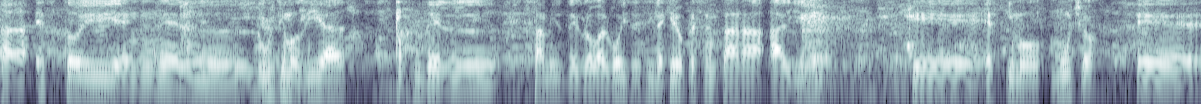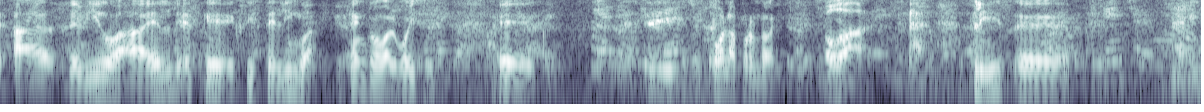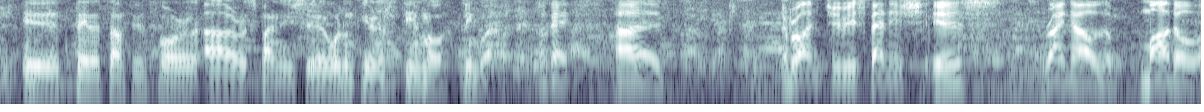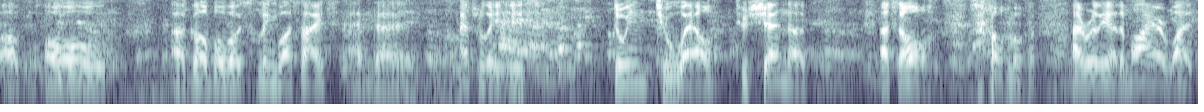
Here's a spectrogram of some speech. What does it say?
Ah, estoy en el último día del Summit de Global Voices y les quiero presentar a alguien que estimo mucho. Eh, a- debido a él es que existe lengua en Global Voices. Eh, hola por hoy. Hola. Please uh, uh, tell us something for our Spanish uh, volunteers team of Lingua. Okay. Uh, everyone, GV Spanish is right now the model of all uh, global lingua sites and uh, actually is doing too well to shame uh, us all. So I really admire what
